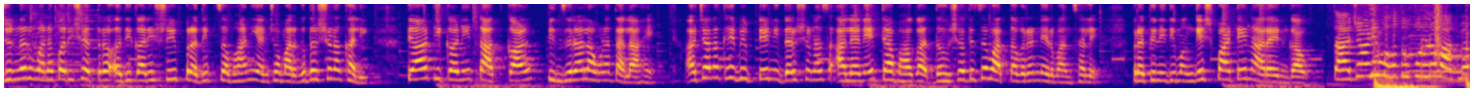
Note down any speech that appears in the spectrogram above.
जुन्नर वनपरिक्षेत्र अधिकारी श्री प्रदीप चव्हाण यांच्या मार्गदर्शनाखाली त्या ठिकाणी तात्काळ पिंजरा लावण्यात आला आहे. अचानक हे बिबटे निदर्शनास आल्याने त्या भागात दहशतीचे वातावरण निर्माण झाले. प्रतिनिधी मंगेश पाटे नारायणगाव. ताज्या आणि महत्त्वपूर्ण बातम्या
